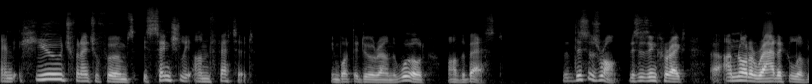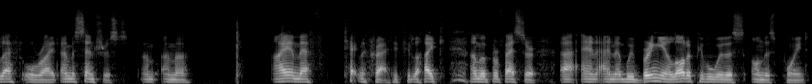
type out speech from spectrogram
and huge financial firms, essentially unfettered in what they do around the world, are the best. This is wrong. This is incorrect. Uh, I'm not a radical of left or right. I'm a centrist. I'm, I'm a IMF technocrat, if you like. I'm a professor, uh, and, and we're bringing a lot of people with us on this point.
